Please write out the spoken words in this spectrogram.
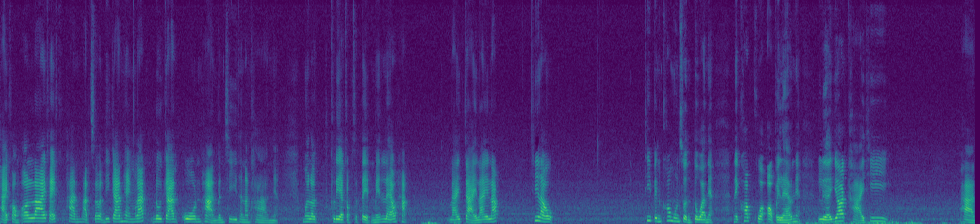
ขายของออนไลน์ขายผ่านบัตรสวัสดิการแห่งรัฐ โดยการโอนผ่านบัญชีธนาคารเนี่ย เมื่อเราเคลียร์กับสเตทเมนต์แล้วหักรายจ่ายรายรับ ที่เรา ที่เป็นข้อมูลส่วนตัวเนี่ย ในครอบครัวออกไปแล้วเนี่ย เหลือยอดขายที่ผ่าน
